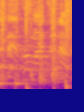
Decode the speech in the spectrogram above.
Ebe kọmatị na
